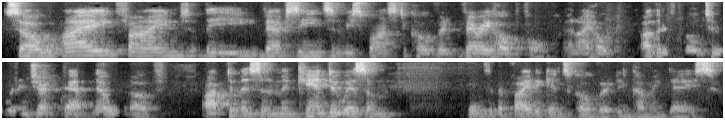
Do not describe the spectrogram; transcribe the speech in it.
So I find the vaccines in response to COVID very hopeful, and I hope others will too and inject that note of optimism and can-doism into the fight against COVID in coming days.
